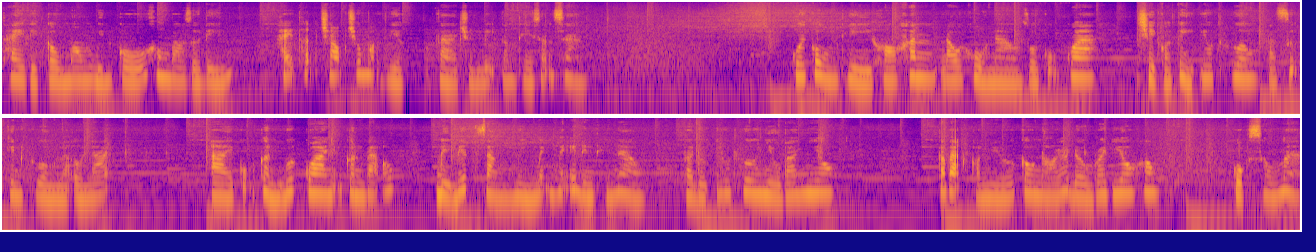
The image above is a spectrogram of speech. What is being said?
thay vì cầu mong biến cố không bao giờ đến, hãy thận trọng trước mọi việc và chuẩn bị tâm thế sẵn sàng. Cuối cùng thì khó khăn, đau khổ nào rồi cũng qua. Chỉ có tình yêu thương và sự kiên cường là ở lại. Ai cũng cần bước qua những cơn bão để biết rằng mình mạnh mẽ đến thế nào và được yêu thương nhiều bao nhiêu. Các bạn còn nhớ câu nói ở đầu radio không? Cuộc sống mà,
